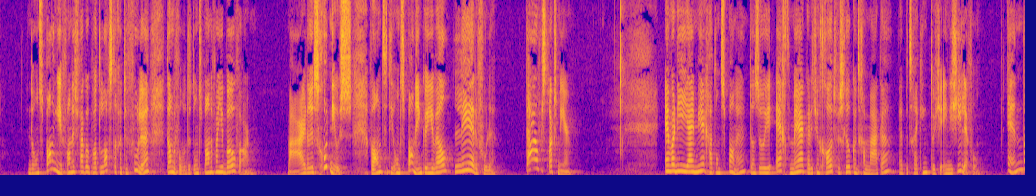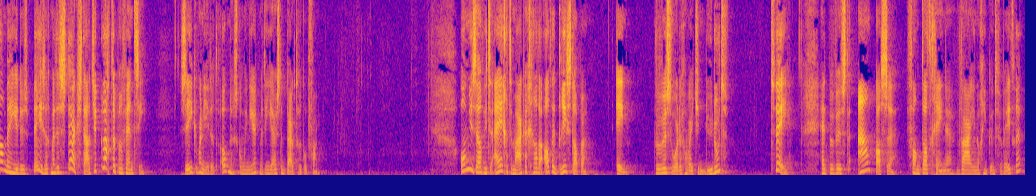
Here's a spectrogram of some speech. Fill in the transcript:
De ontspanning hiervan is vaak ook wat lastiger te voelen dan bijvoorbeeld het ontspannen van je bovenarm. Maar er is goed nieuws, want die ontspanning kun je wel leren voelen. Daarover straks meer. En wanneer jij meer gaat ontspannen, dan zul je echt merken dat je een groot verschil kunt gaan maken met betrekking tot je energielevel. En dan ben je dus bezig met een sterk staaltje klachtenpreventie. Zeker wanneer je dat ook nog eens combineert met een juiste buikdrukopvang. Om jezelf iets eigen te maken gelden altijd drie stappen. 1. Bewust worden van wat je nu doet. 2. Het bewust aanpassen van datgene waar je nog in kunt verbeteren.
